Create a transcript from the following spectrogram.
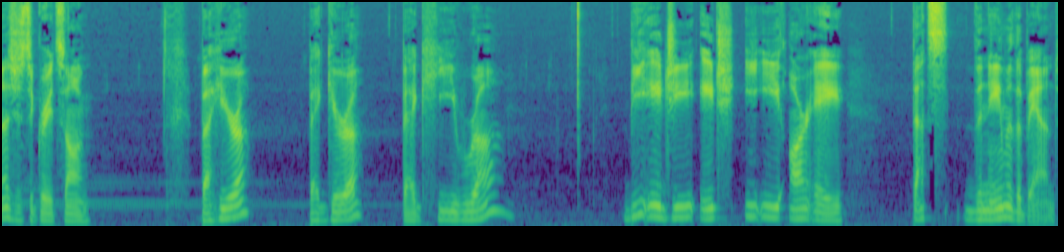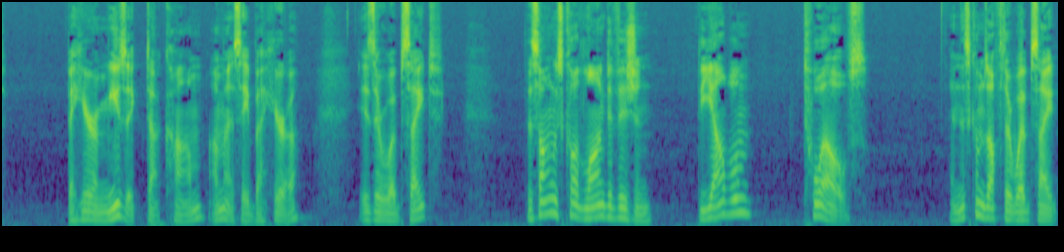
That's just a great song. Bahira, Bagira, Baghira, B A G H E E R A. That's the name of the band. BahiraMusic.com. I'm going to say Bahira is their website. The song is called Long Division. The album, 12s. And this comes off their website.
